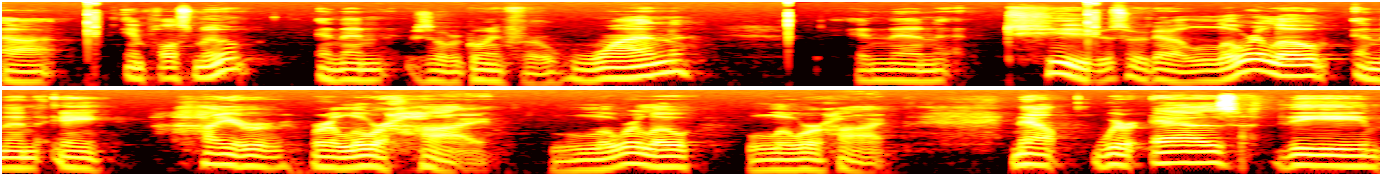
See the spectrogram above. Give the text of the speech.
uh, impulse move, and then so we're going for one, and then two. So we've got a lower low, and then a higher or a lower high, lower low, lower high. Now, whereas the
